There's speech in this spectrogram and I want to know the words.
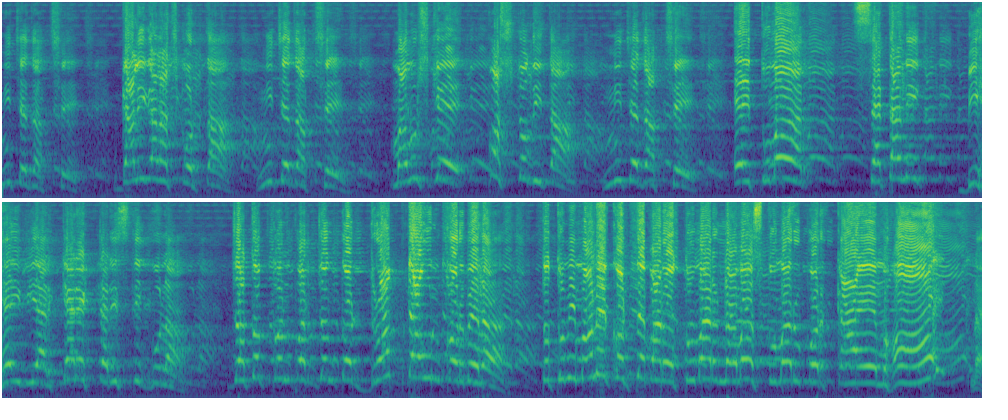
নিচে যাচ্ছে। গালিগালাজ করতা, নিচে যাচ্ছে। মানুষকে কষ্ট দিতা, নিচে যাচ্ছে। এই তোমার স্যাটানিক বিহেভিয়ার ক্যারেক্টারিস্টিকগুলা যতক্ষণ পর্যন্ত ড্রপ ডাউন করবে না, তো তুমি মনে করতে পারো তোমার নামাজ তোমার উপর কায়েম হয় না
